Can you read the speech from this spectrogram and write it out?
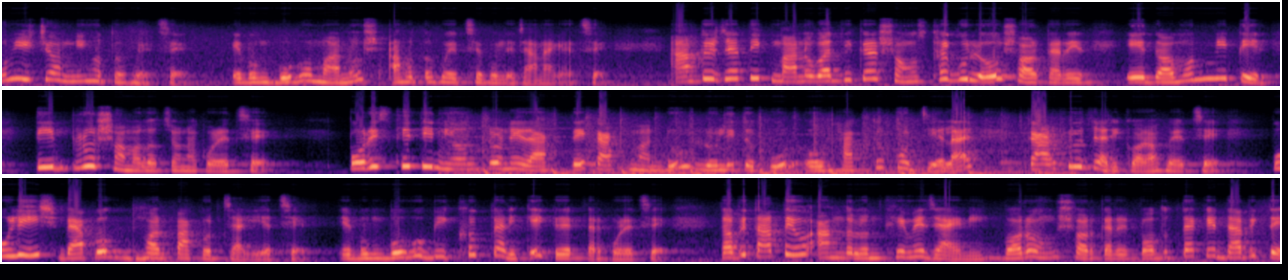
উনিশ জন নিহত হয়েছে এবং বহু মানুষ আহত হয়েছে বলে জানা গেছে। আন্তর্জাতিক মানবাধিকার সংস্থাগুলো সরকারের এ দমন নীতির তীব্র সমালোচনা করেছে। পরিস্থিতি নিয়ন্ত্রণে রাখতে কাঠমান্ডু, ললিতপুর ও ভাক্তপুর জেলায় কারফিউ জারি করা হয়েছে। পুলিশ ব্যাপক ধরপাকড় চালিয়েছে এবং বহু বিক্ষোভকারীকে গ্রেপ্তার করেছে। তবে তাতেও আন্দোলন থেমে যায়নি, বরং সরকারের পদত্যাগের দাবিতে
